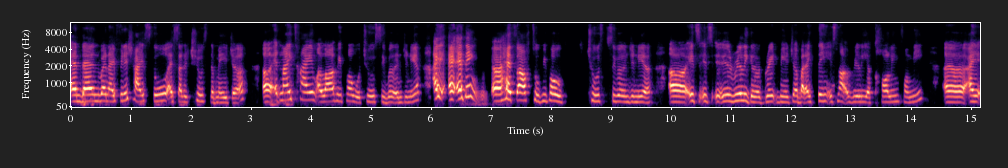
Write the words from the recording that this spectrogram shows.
And then when I finished high school, I started to choose the major. Uh, at my time, a lot of people would choose civil engineer. I, I, I think uh, heads off to people who choose civil engineer. Uh, it's, it's, it's really a great major, but I think it's not really a calling for me. Uh, I,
